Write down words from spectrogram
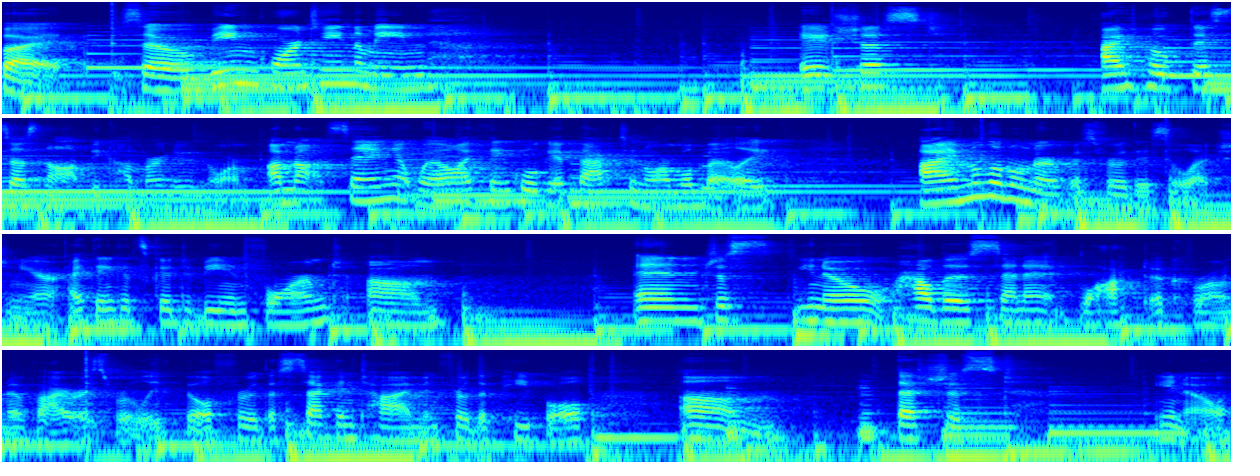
But so being quarantined, I mean, it's just. I hope this does not become our new norm. I'm not saying it will. I think we'll get back to normal, but like, I'm a little nervous for this election year. I think it's good to be informed. Um, and just, you know, how the Senate blocked a coronavirus relief bill for the second time and for the people. Um, that's just, you know,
